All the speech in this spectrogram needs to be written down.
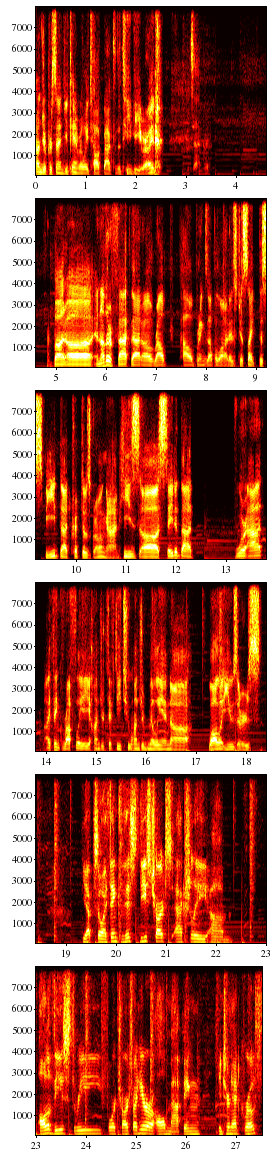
Hundred percent. You can't really talk back to the TV, right? Exactly. But uh, another fact that uh, Raoul Pal brings up a lot is just like the speed that crypto's growing at. He's uh, stated that we're at, I think, roughly 150, 200 million uh, wallet users. Yep. So I think this these charts actually, um, all of these three, four charts right here are all mapping internet growth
